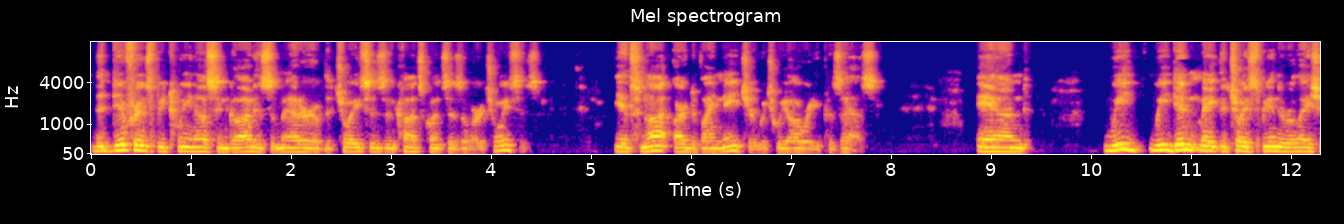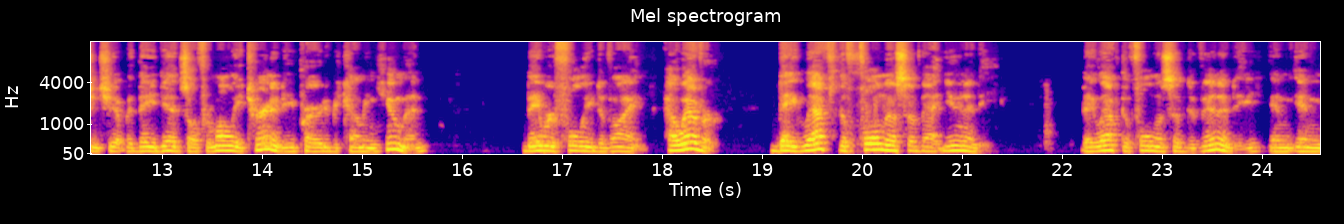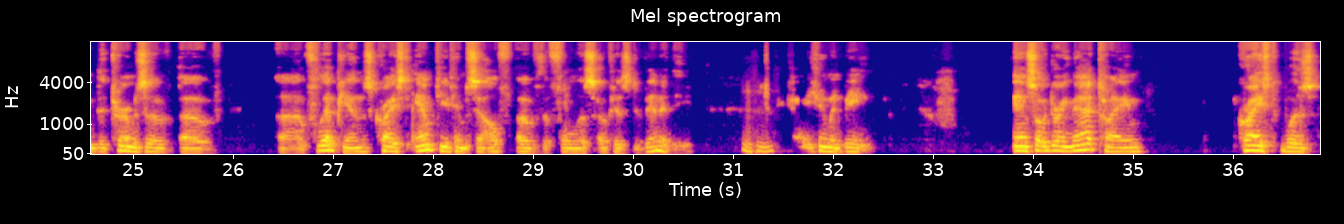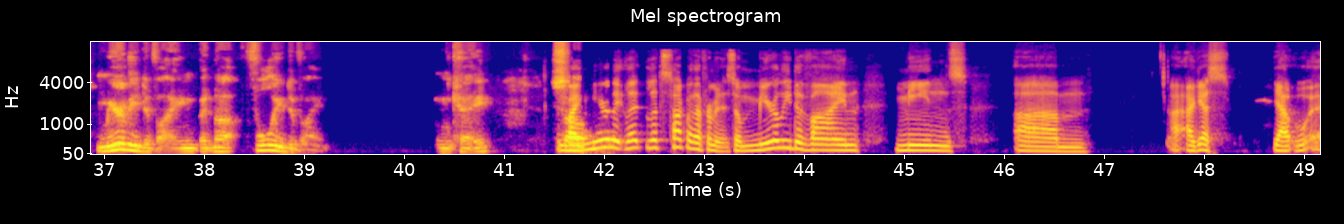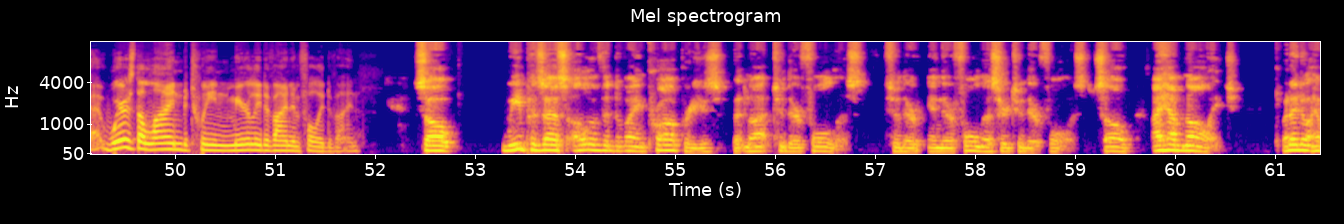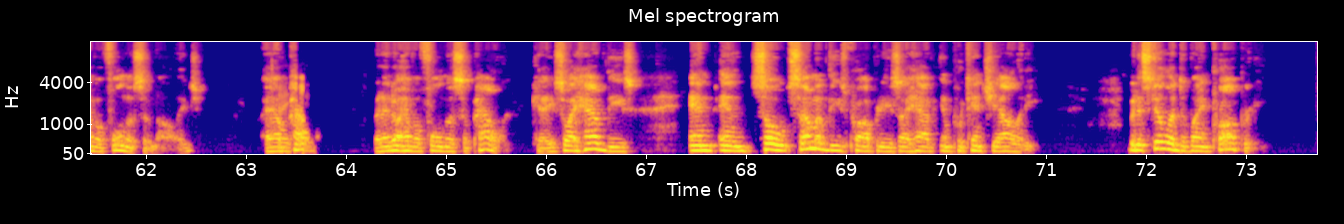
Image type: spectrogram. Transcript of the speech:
the difference between us and God is a matter of the choices and consequences of our choices. It's not our divine nature, which we already possess. And we we didn't make the choice to be in the relationship, but they did. So from all eternity, prior to becoming human, they were fully divine. However, they left the fullness of that unity. They left the fullness of divinity in, in the terms of, of uh, Philippians. Christ emptied himself of the fullness of his divinity mm-hmm. to become a human being. And so during that time, Christ was merely divine, but not fully divine. Okay. So by merely let, let's talk about that for a minute. So merely divine means um I, I guess yeah, where's the line between merely divine and fully divine? So we possess all of the divine properties, but not to their fullness, to their in their fullness or to their fullest. So I have knowledge, but I don't have a fullness of knowledge. I have I power, but I don't have a fullness of power. Okay, so I have these and and so some of these properties I have in potentiality, but it's still a divine property.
